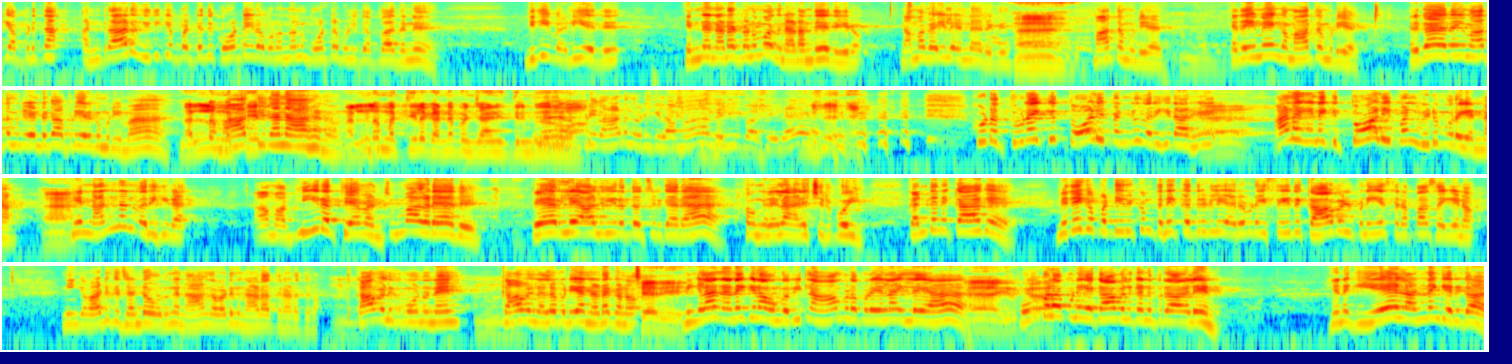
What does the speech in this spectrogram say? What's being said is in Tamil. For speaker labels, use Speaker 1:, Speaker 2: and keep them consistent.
Speaker 1: இன்னைக்கு அப்படித்தான். அன்றாட விதிக்கப்பட்டது கோட்டையில பிறந்தாலும் போட்ட புள்ளி தப்பாதுன்னு. விதி வலியது என்ன நடக்கணுமோ அது நடந்தே தீரும். நம்ம கையில என்ன இருக்கு? மாத்த முடியாது. எதையுமே இங்க மாத்த முடியாது. அதுக்காக எதையும் மாத்த முடியாதுக்கா அப்படியே இருக்க முடியுமா?
Speaker 2: நல்ல
Speaker 1: மாத்தி
Speaker 2: மத்தியில்
Speaker 1: தானே ஆகணும்.
Speaker 2: நல்ல மத்தியில கண்ணப்பன் சாணி திரும்பி
Speaker 1: அப்படி வானம் அடிக்கலாமா நெளிவு பாசையில கூட துணைக்கு தோழி பெண்கள் வருகிறார்கள். ஆனா இன்னைக்கு தோழி பெண் விடுமுறை என்ன. என் அண்ணன் வருகிறார். ஆமா வீரத்தேவன் சும்மா கிடையாது. பேர்லயே ஆள் வீரத்தை வச்சிருக்காரா? அவங்க எல்லாம் அழைச்சிட்டு போய் கண்டனுக்காக விதைக்கப்பட்டிருக்கும் திணைக்கதிர்களை அறுவடை செய்து காவல் பணியை சிறப்பா செய்யணும். நீங்க வாட்டுக்கு சண்டை ஓடுங்க நாங்க வாட்டுக்கு நாடகத்தை நடத்துறோம். காவலுக்கு போகணுனே காவல் நல்லபடியா நடக்கணும். நீங்களா நினைக்கலாம் உங்க வீட்டுல ஆம்பளை பிள்ளையெல்லாம் இல்லையா. பொம்பளை பிள்ளைய காவலுக்கு அனுப்புறாங்களேன் எனக்கு ஏழு அண்ணங்க இருக்கா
